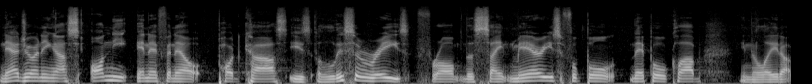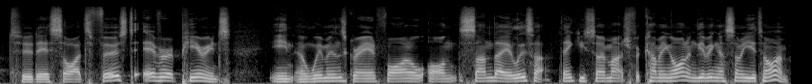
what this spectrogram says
Now joining us on the NFNL podcast is Alyssa Rees from the St Mary's Football Netball Club in the lead up to their side's first ever appearance in a women's grand final on Sunday. Alyssa, thank you so much for coming on and giving us some of your time.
